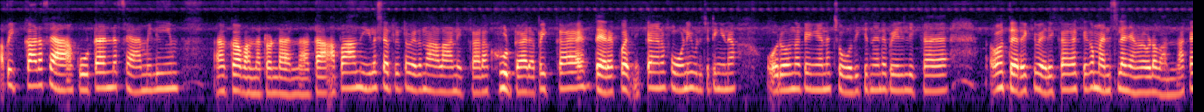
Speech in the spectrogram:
അപ്പോൾ ഇക്കാടെ ഫാ കൂട്ടുകാരന്റെ ഫാമിലിയും ഒക്കെ വന്നിട്ടുണ്ടായിരുന്നു കേട്ടോ. അപ്പോൾ ആ നീല ഷർട്ടിട്ട് വരുന്ന ആളാണ് ഇക്കാടെ കൂട്ടുകാർ അപ്പോൾ ഇക്കാ തിരക്കുമായിരുന്നു ഇക്ക അങ്ങനെ ഫോണിൽ വിളിച്ചിട്ട് ഇങ്ങനെ ഓരോന്നൊക്കെ ഇങ്ങനെ ചോദിക്കുന്നതിന്റെ പേരിൽ ഇക്കായ തിരക്ക് വരും. ഇക്കാക്കൊക്കെ മനസ്സിലായി ഞങ്ങളിവിടെ വന്നൊക്കെ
